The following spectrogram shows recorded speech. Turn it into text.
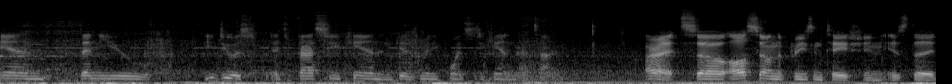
and then you you do as, as fast as you can and get as many points as you can in that time Alright, so also in the presentation is the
